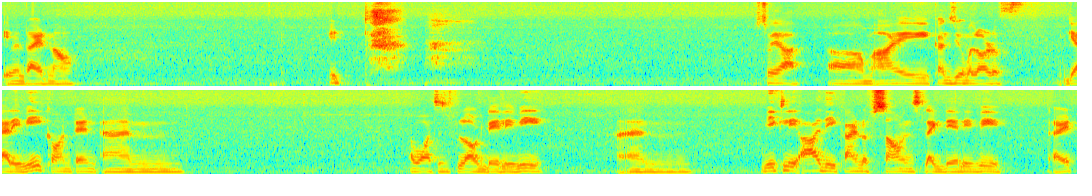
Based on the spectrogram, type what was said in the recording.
even right now. It. So, yeah, um, I consume a lot of Gary Vee content and I watch his vlog Daily Vee. And Weekly Adi kind of sounds like Daily Vee, right?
